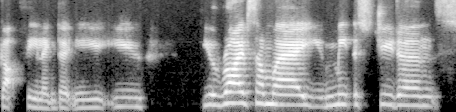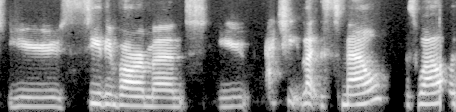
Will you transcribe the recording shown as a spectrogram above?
gut feeling don't you you you, you arrive somewhere you meet the students you see the environment you actually like the smell as well. The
